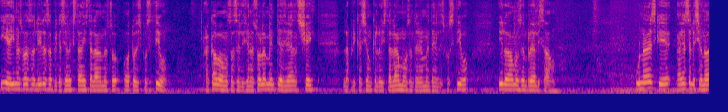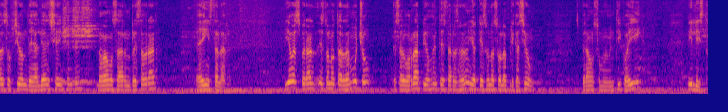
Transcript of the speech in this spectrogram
Y ahí nos va a salir las aplicaciones que están instaladas en nuestro otro dispositivo. Acá vamos a seleccionar solamente Alliance Shade la aplicación que lo instalamos anteriormente en el dispositivo. Y lo damos en realizado. Una vez que haya seleccionado esa opción de Alliance Shade gente lo vamos a dar en restaurar e instalar y va a esperar esto no tarda mucho es algo rápido gente esta restauración ya que es una sola aplicación. Esperamos un momentico ahí y listo.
